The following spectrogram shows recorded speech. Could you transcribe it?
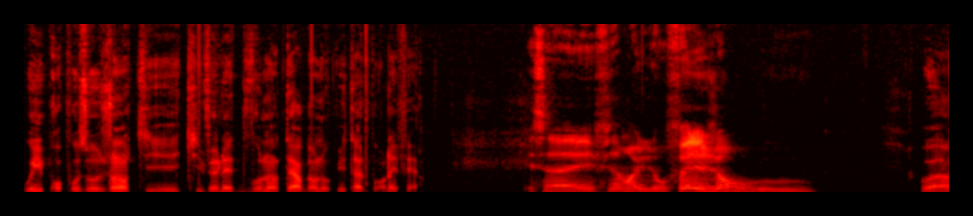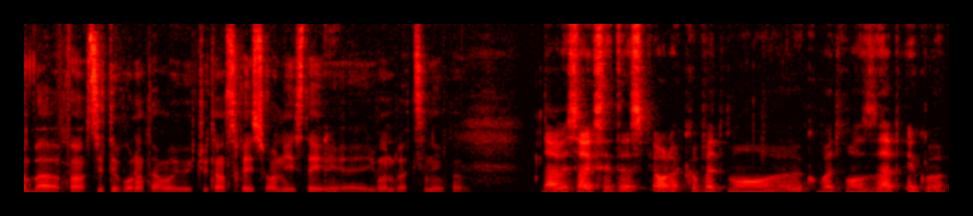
oui, ils proposent aux gens qui, qui veulent être volontaires dans l'hôpital pour les faire. et, ça, et finalement, ils l'ont fait, les gens ou... Ouais, bah, enfin, si t'es volontaire, oui, oui, tu t'inscris sur une liste et euh, ils vont te vacciner, quoi. Non, mais c'est vrai que cet aspect, on l'a complètement, euh, complètement zappé, quoi.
